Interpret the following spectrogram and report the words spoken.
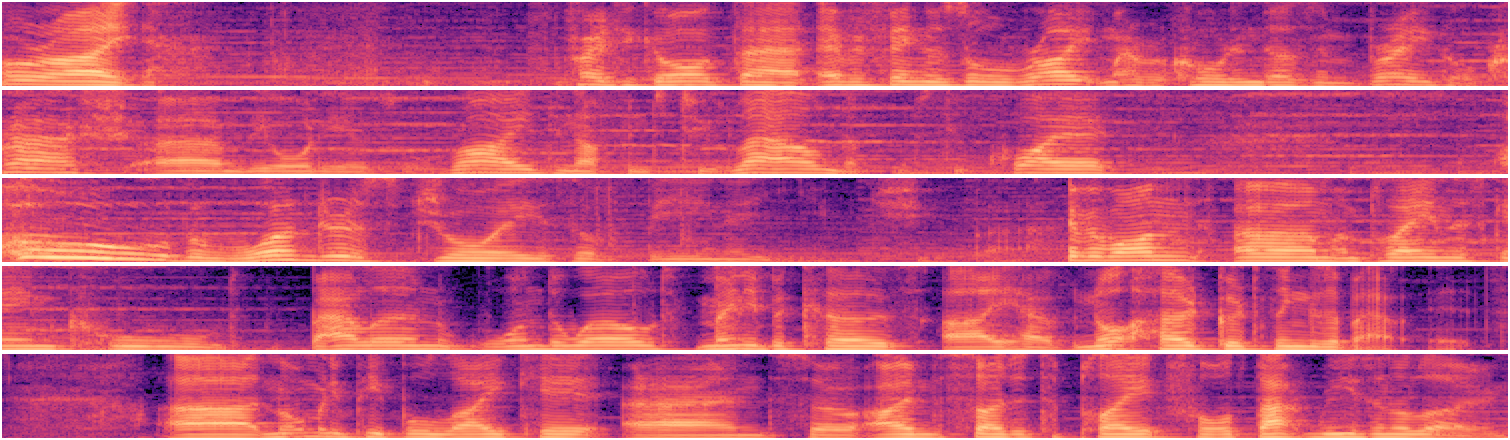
Alright. Pray to God that everything is alright, my recording doesn't break or crash, um, the audio is alright, nothing's too loud, nothing's too quiet. Oh, the wondrous joys of being a YouTuber. Hey everyone, um, I'm playing this game called Balan Wonderworld, mainly because I have not heard good things about it. Uh, not many people like it, and so I'm decided to play it for that reason alone.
